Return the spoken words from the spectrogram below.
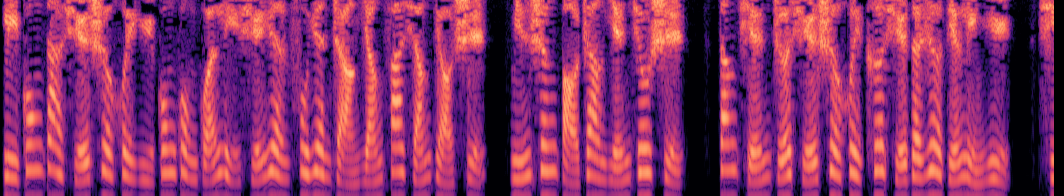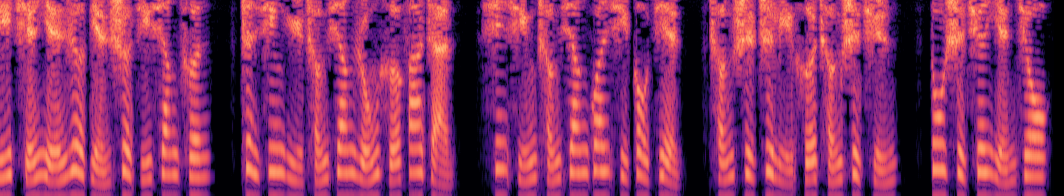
理工大学社会与公共管理学院副院长杨发祥表示，民生保障研究是当前哲学社会科学的热点领域，其前沿热点涉及乡村振兴与城乡融合发展、新型城乡关系构建、城市治理和城市群、都市圈研究、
